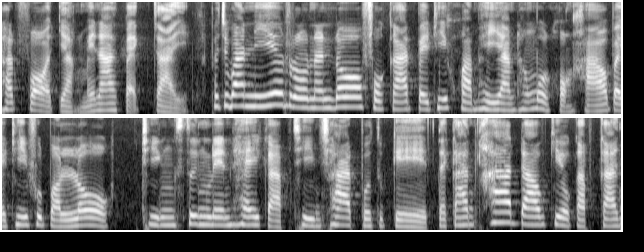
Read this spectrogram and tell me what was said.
ทัตฟอร์ดอย่างไม่น่าแปลกใจ ปัจจุบันนี้โรนัลโดโฟกัสไปที่ความพยายามทั้งหมดของเขาไปที่ฟุตบอลโลก ทิ้งซึ่งเล่นให้กับทีมชาติโปรตุเกส แต่การคาดเดาเกี่ยวกับการ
